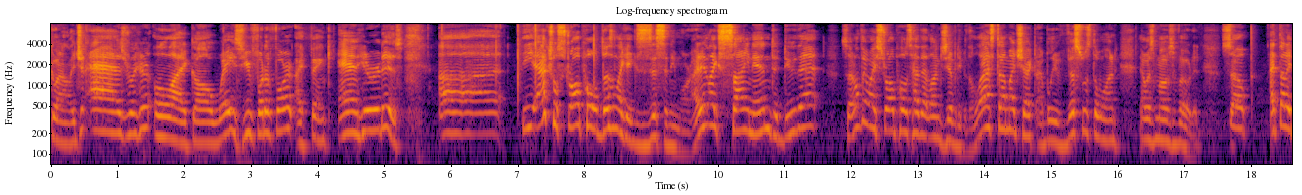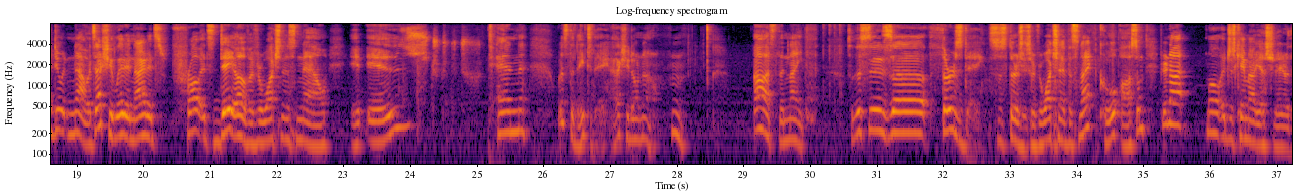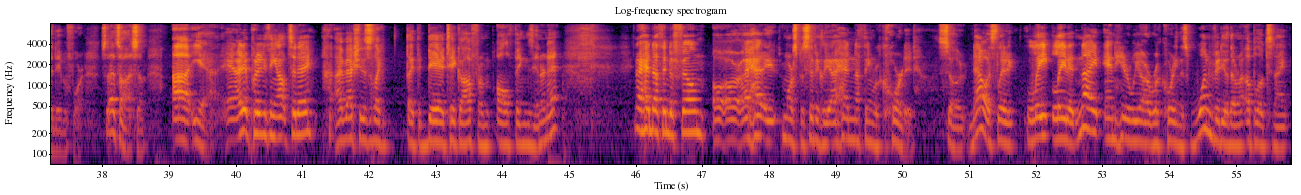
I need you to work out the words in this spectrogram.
going on, Legion? Azrael here, like always. You voted for it, I think, and here it is. Uh, the actual straw poll doesn't like exist anymore. I didn't like sign in to do that, so I don't think my straw polls have that longevity. But the last time I checked, I believe this was the one that was most voted. So I thought I'd do it now. It's actually late at night. It's pro. It's day of. If you're watching this now, it is ten. What is the date today? I actually don't know. Hmm. Ah, it's the 9th. So this is uh, Thursday. This is Thursday. So if you're watching it this night, cool, awesome. If you're not, well, it just came out yesterday or the day before. So that's awesome. Uh, yeah, and I didn't put anything out today. I've actually this is like like the day I take off from all things internet. And I had nothing to film, or, or I had more specifically, I had nothing recorded. So now it's late, late, late at night, and here we are recording this one video that I'm gonna upload tonight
